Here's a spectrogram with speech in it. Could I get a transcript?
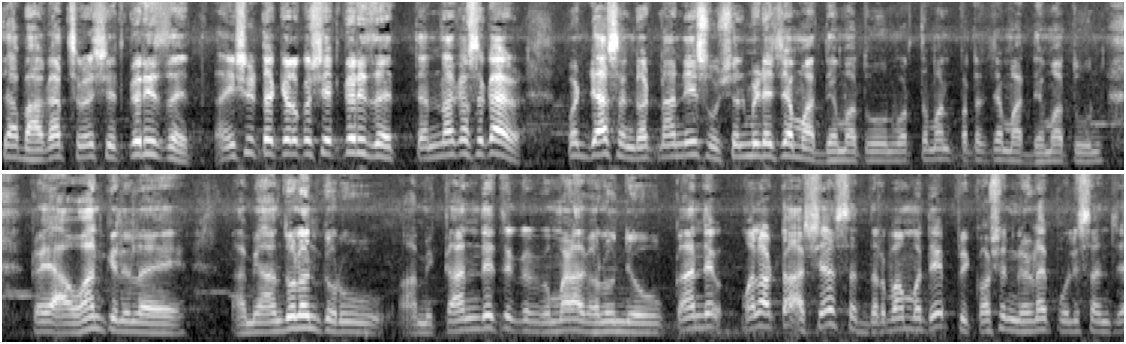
त्या भागात सगळे शेतकरीच आहेत. ऐंशी टक्के लोक शेतकरीच आहेत. त्यांना कसं काय? पण ज्या संघटनांनी सोशल मीडियाच्या माध्यमातून वर्तमानपत्राच्या माध्यमातून काही आव्हान केलेलं आहे आम्ही आंदोलन करू आम्ही कांद्याचे गमाळा घालून देऊ. कांदे मला वाटतं अशा संदर्भामध्ये प्रिकॉशन घेणं पोलिसांची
